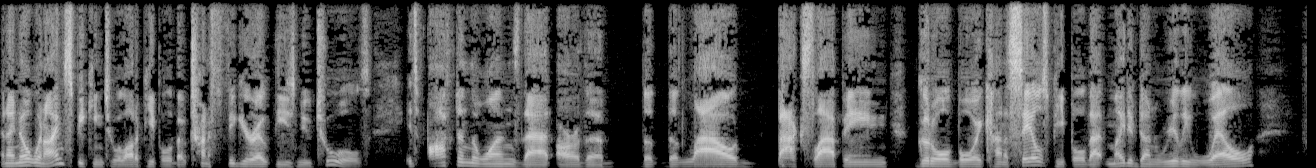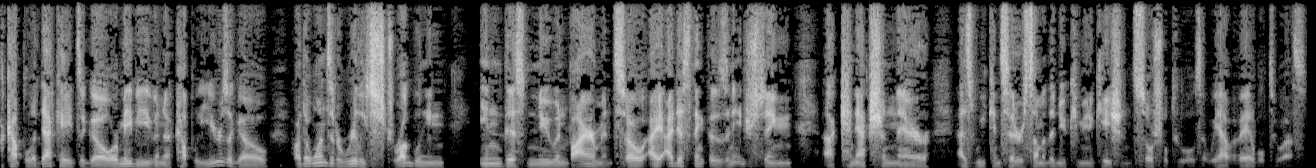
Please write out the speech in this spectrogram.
And I know when I'm speaking to a lot of people about trying to figure out these new tools, it's often the ones that are the, the, the loud, backslapping, good old boy kind of salespeople that might have done really well a couple of decades ago or maybe even a couple of years ago are the ones that are really struggling in this new environment. So I, I just think there's an interesting uh, connection there as we consider some of the new communication social tools that we have available to us.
